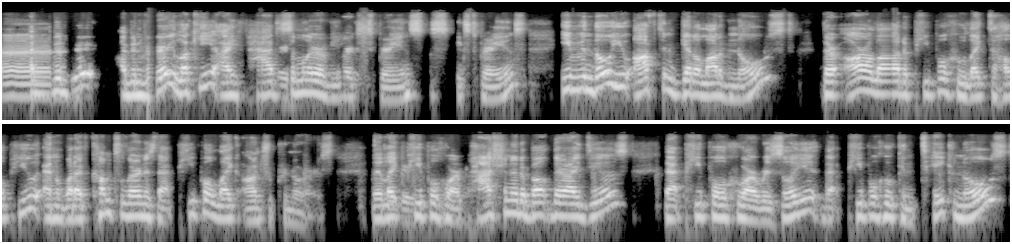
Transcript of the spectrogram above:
Uh, I've been very, I've been very lucky. I've had similar of your experience experience. Even though you often get a lot of no's, there are a lot of people who like to help you. And what I've come to learn is that people like entrepreneurs. They like people who are passionate about their ideas, that people who are resilient, that people who can take no's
